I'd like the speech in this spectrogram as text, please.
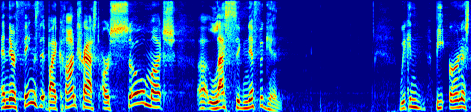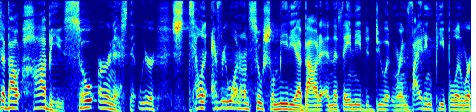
And there are things that, by contrast, are so much uh, less significant we can be earnest about hobbies, so earnest that we're telling everyone on social media about it and that they need to do it. And we're inviting people and we're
